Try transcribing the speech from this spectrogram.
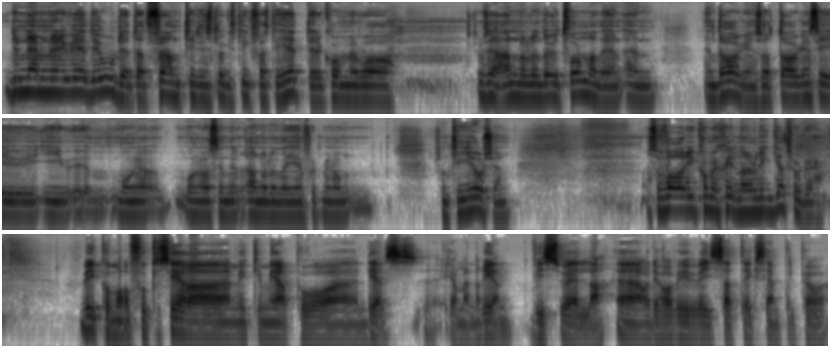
du nämner i vd-ordet att framtidens logistikfastigheter kommer vara ska man säga, annorlunda utformade än, än, än dagens. Så att dagens är ju i många, många avseenden annorlunda jämfört med de från tio år sedan. Alltså var kommer skillnaden att ligga tror du? Vi kommer att fokusera mycket mer på eh, dels ja, men rent visuella eh, och det har vi visat exempel på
